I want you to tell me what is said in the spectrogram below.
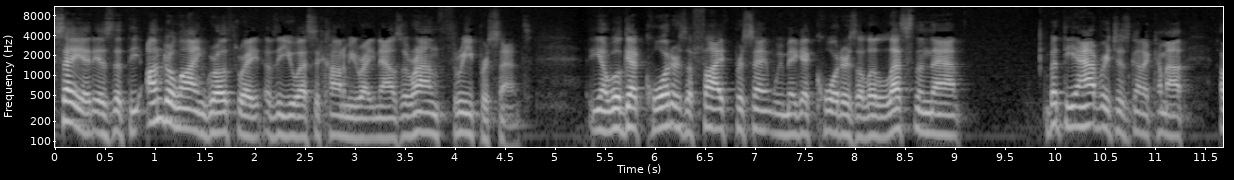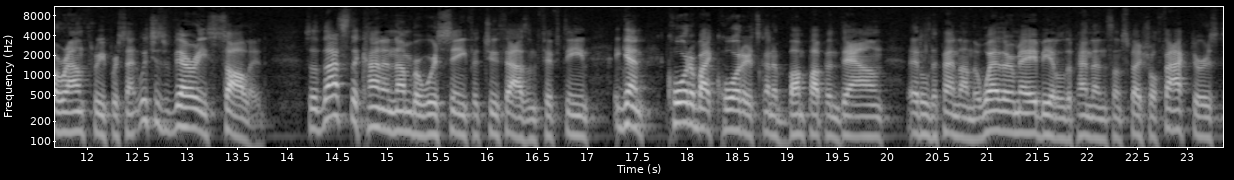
say it is that the underlying growth rate of the U.S. economy right now is around 3%. You know, we'll get quarters of 5%, we may get quarters a little less than that, but the average is going to come out around 3%, which is very solid. So that's the kind of number we're seeing for 2015. Again, quarter by quarter, it's going to bump up and down. It'll depend on the weather, maybe. It'll depend on some special factors,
